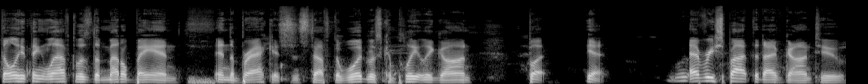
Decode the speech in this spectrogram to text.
the only thing left was the metal band and the brackets and stuff. The wood was completely gone. But yeah, every spot that I've gone to,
